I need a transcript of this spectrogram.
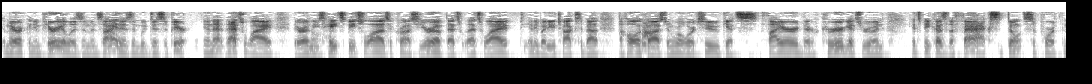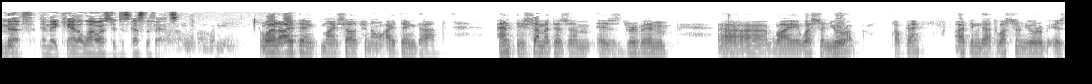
American imperialism and Zionism would disappear. And that, that's why there are these hate speech laws across Europe. That's, that's why anybody who talks about the Holocaust and World War II gets fired, their career gets ruined. It's because the facts don't support the myth and they can't allow us to discuss the facts. Well, I think myself, you know, I think that anti-Semitism is driven uh, by Western Europe. Okay, I think that Western Europe is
